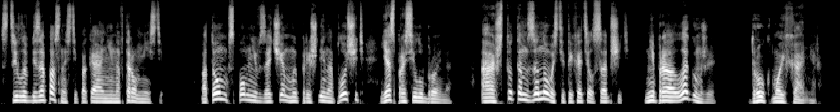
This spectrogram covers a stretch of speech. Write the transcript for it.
«Сцилла в безопасности, пока они на втором месте». Потом, вспомнив, зачем мы пришли на площадь, я спросил у Бройна. «А что там за новости ты хотел сообщить? Не про Лагум же?» «Друг мой Хаммер».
